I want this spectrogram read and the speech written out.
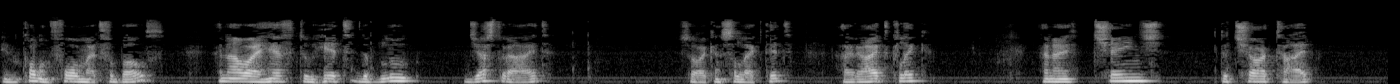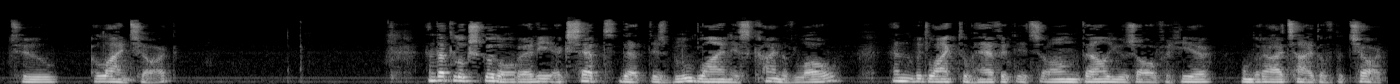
in column format for both. And now I have to hit the blue just right so I can select it. I right click and I change the chart type to a line chart and that looks good already except that this blue line is kind of low and we'd like to have it its own values over here on the right side of the chart.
